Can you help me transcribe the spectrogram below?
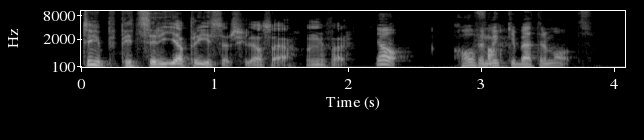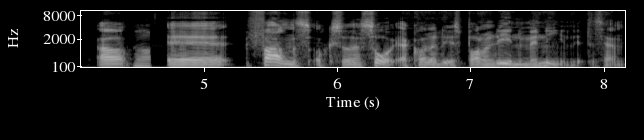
typ pizzeriapriser skulle jag säga, ungefär. Ja, oh, för fan. mycket bättre mat. Ja, eh, fanns också, jag såg, jag kollade ju, spanade in menyn lite sen.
